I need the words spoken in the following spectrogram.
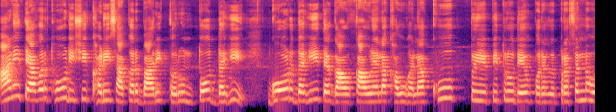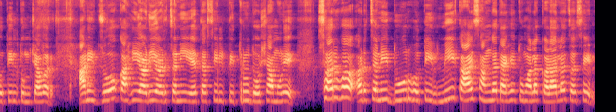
आणि त्यावर थोडीशी खडी साखर बारीक करून तो दही गोड दही त्या गाव कावळ्याला खाऊ घाला. खूप पि पितृदेव प्र प्रसन्न होतील तुमच्यावर. आणि जो काही अडीअडचणी येत असतील पितृदोषामुळे सर्व अडचणी दूर होतील. मी काय सांगत आहे तुम्हाला कळालंच असेल.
